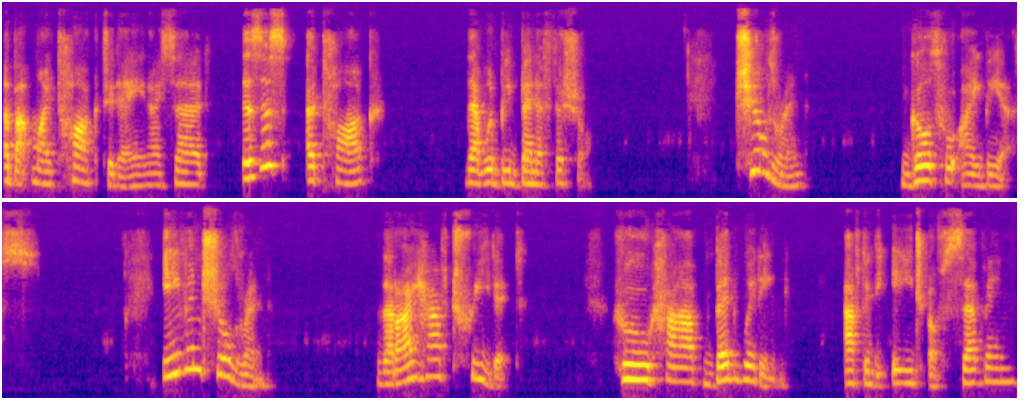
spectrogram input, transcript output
about my talk today, and I said, is this a talk that would be beneficial? Children go through IBS. Even children that I have treated who have bedwetting after the age of seven,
